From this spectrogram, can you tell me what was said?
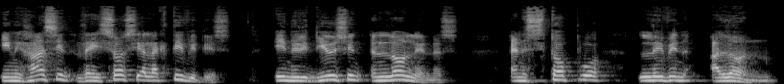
enhancing their social activities, in reducing loneliness, and stop living alone.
